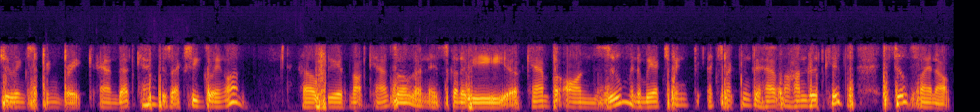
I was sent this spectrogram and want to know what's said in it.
during spring break, and that camp is actually going on. Uh, we have not canceled, and it's going to be a camp on Zoom, and we're expect, expecting to have 100 kids still sign up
